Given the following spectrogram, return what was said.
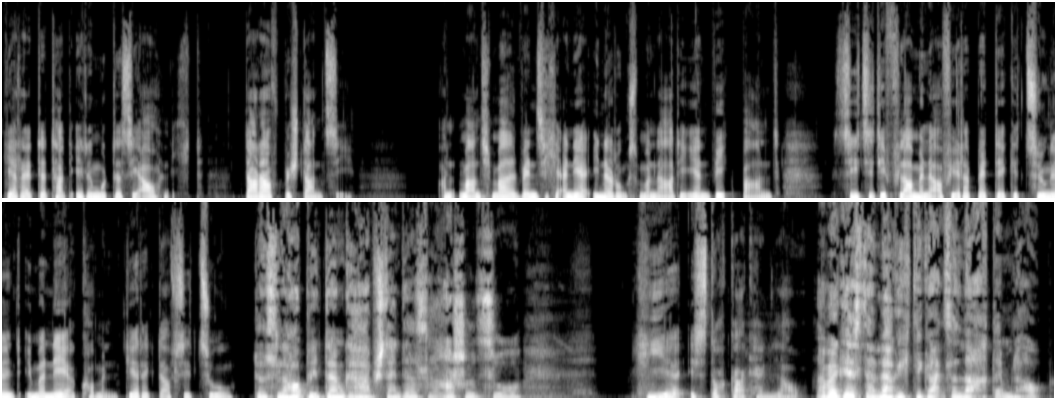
gerettet hat ihre Mutter sie auch nicht. Darauf bestand sie. Und manchmal, wenn sich eine Erinnerungsmonade ihren Weg bahnt, sieht sie die Flammen auf ihrer Bettdecke züngelnd immer näher kommen, direkt auf sie zu. Das Laub hinterm Grabstein, das raschelt so. Hier ist doch gar kein Laub. Aber gestern lag ich die ganze Nacht im Laub.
